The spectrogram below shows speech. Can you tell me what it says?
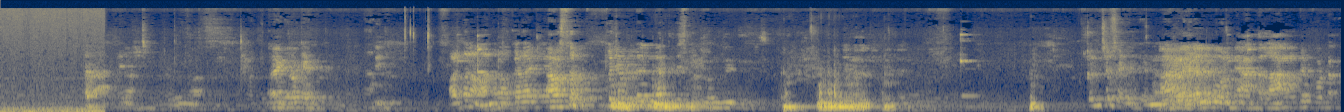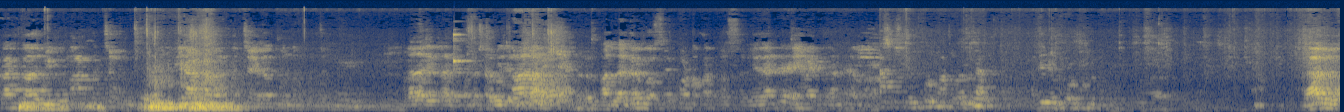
అవసరం వెడల్పు ఉంటే అంత లాంగ్ ఉంటే ఫోటో క్రాక్ కాదు. మీకు మనం కొంచెం ఈ ఆకారం కొంచెం ఎడల్పు కొంచెం? బ్రదర్ ఇట్లా కొంచెం? వాళ్ళ దగ్గరకు వస్తే ఫోటో కరెక్ట్ వస్తుంది లేదంటే ఏమవుతుంది అంటే ఎప్పుడు మాట్లాడాలి అది నేను కోరుకుంటున్నాను కాదు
